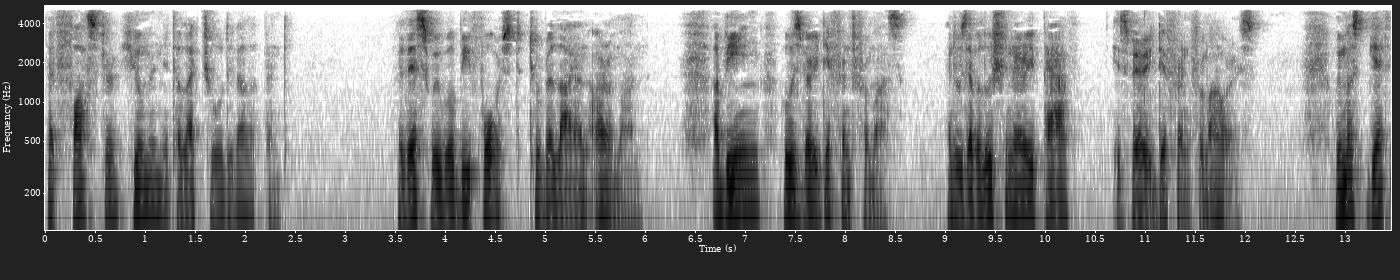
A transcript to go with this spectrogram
that foster human intellectual development. For this we will be forced to rely on Ahriman, a being who is very different from us, and whose evolutionary path is very different from ours. We must get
